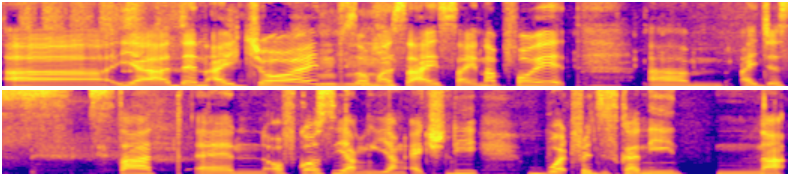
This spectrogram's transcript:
uh, yeah then I joined so masa I sign up for it um, I just start and of course yang yang actually buat Francisca ni nak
